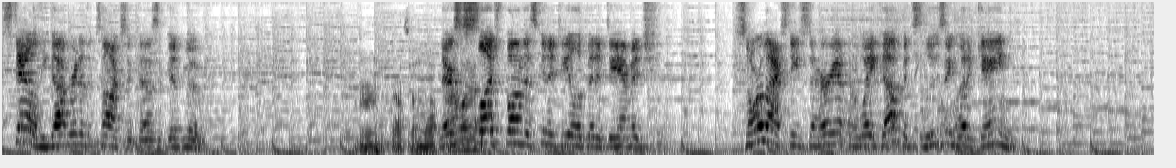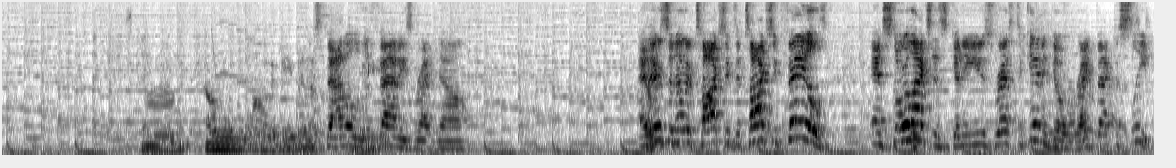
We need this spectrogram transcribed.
Still, he got rid of the Toxic. That was a good move. Mm, Got some more There's a sludge bomb that's going to deal a bit of damage. Snorlax needs to hurry up and wake up. It's losing what it gained. I think it's How long have you been It's battle of the fatties right now. And there's another toxic. The toxic fails, and Snorlax is going to use rest again and go right back to sleep.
